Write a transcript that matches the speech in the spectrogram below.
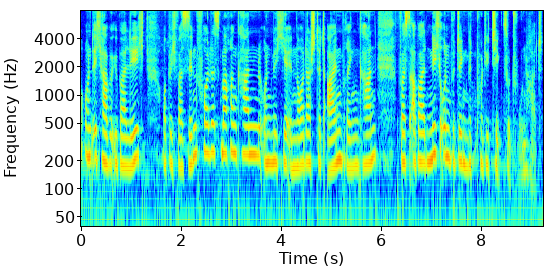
und ich habe überlegt, ob ich was Sinnvolles machen kann und mich hier in Norderstedt einbringen kann, was aber nicht unbedingt mit Politik zu tun hat.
